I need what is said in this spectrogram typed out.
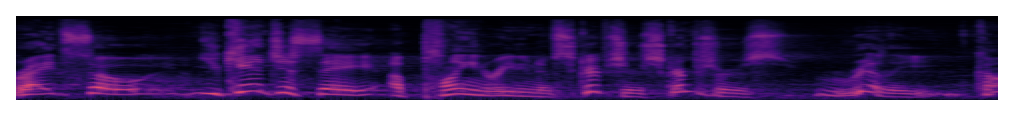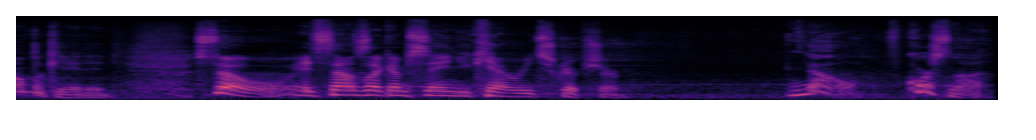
right? So you can't just say a plain reading of Scripture. Scripture is really complicated. So it sounds like I'm saying you can't read Scripture. No, of course not.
